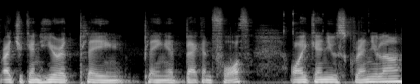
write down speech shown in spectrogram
Right, you can hear it playing, playing it back and forth. Or you can use granular.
